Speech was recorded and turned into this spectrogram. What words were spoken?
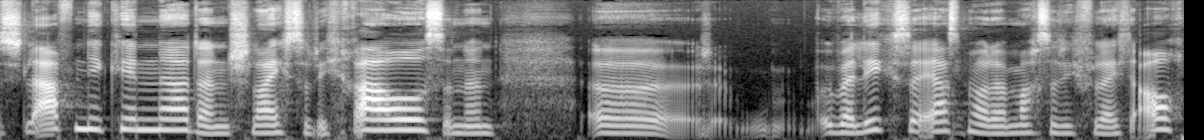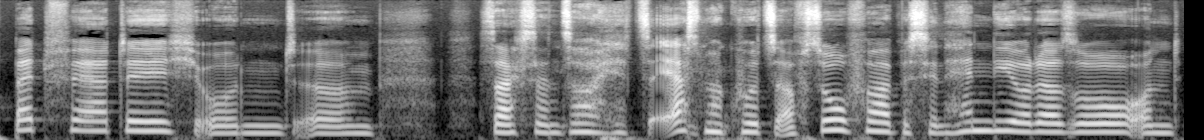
schlafen die Kinder, dann schleichst du dich raus und dann äh, überlegst du erstmal oder machst du dich vielleicht auch bettfertig und ähm, sagst dann so, jetzt erstmal kurz aufs Sofa, bisschen Handy oder so. Und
